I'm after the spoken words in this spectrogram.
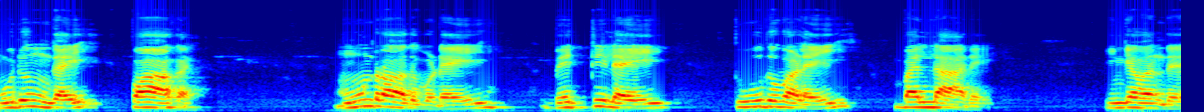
முருங்கை பாகல். மூன்றாவது விடை வெற்றிலை தூதுவளை வல்லாரை. இங்க வந்து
